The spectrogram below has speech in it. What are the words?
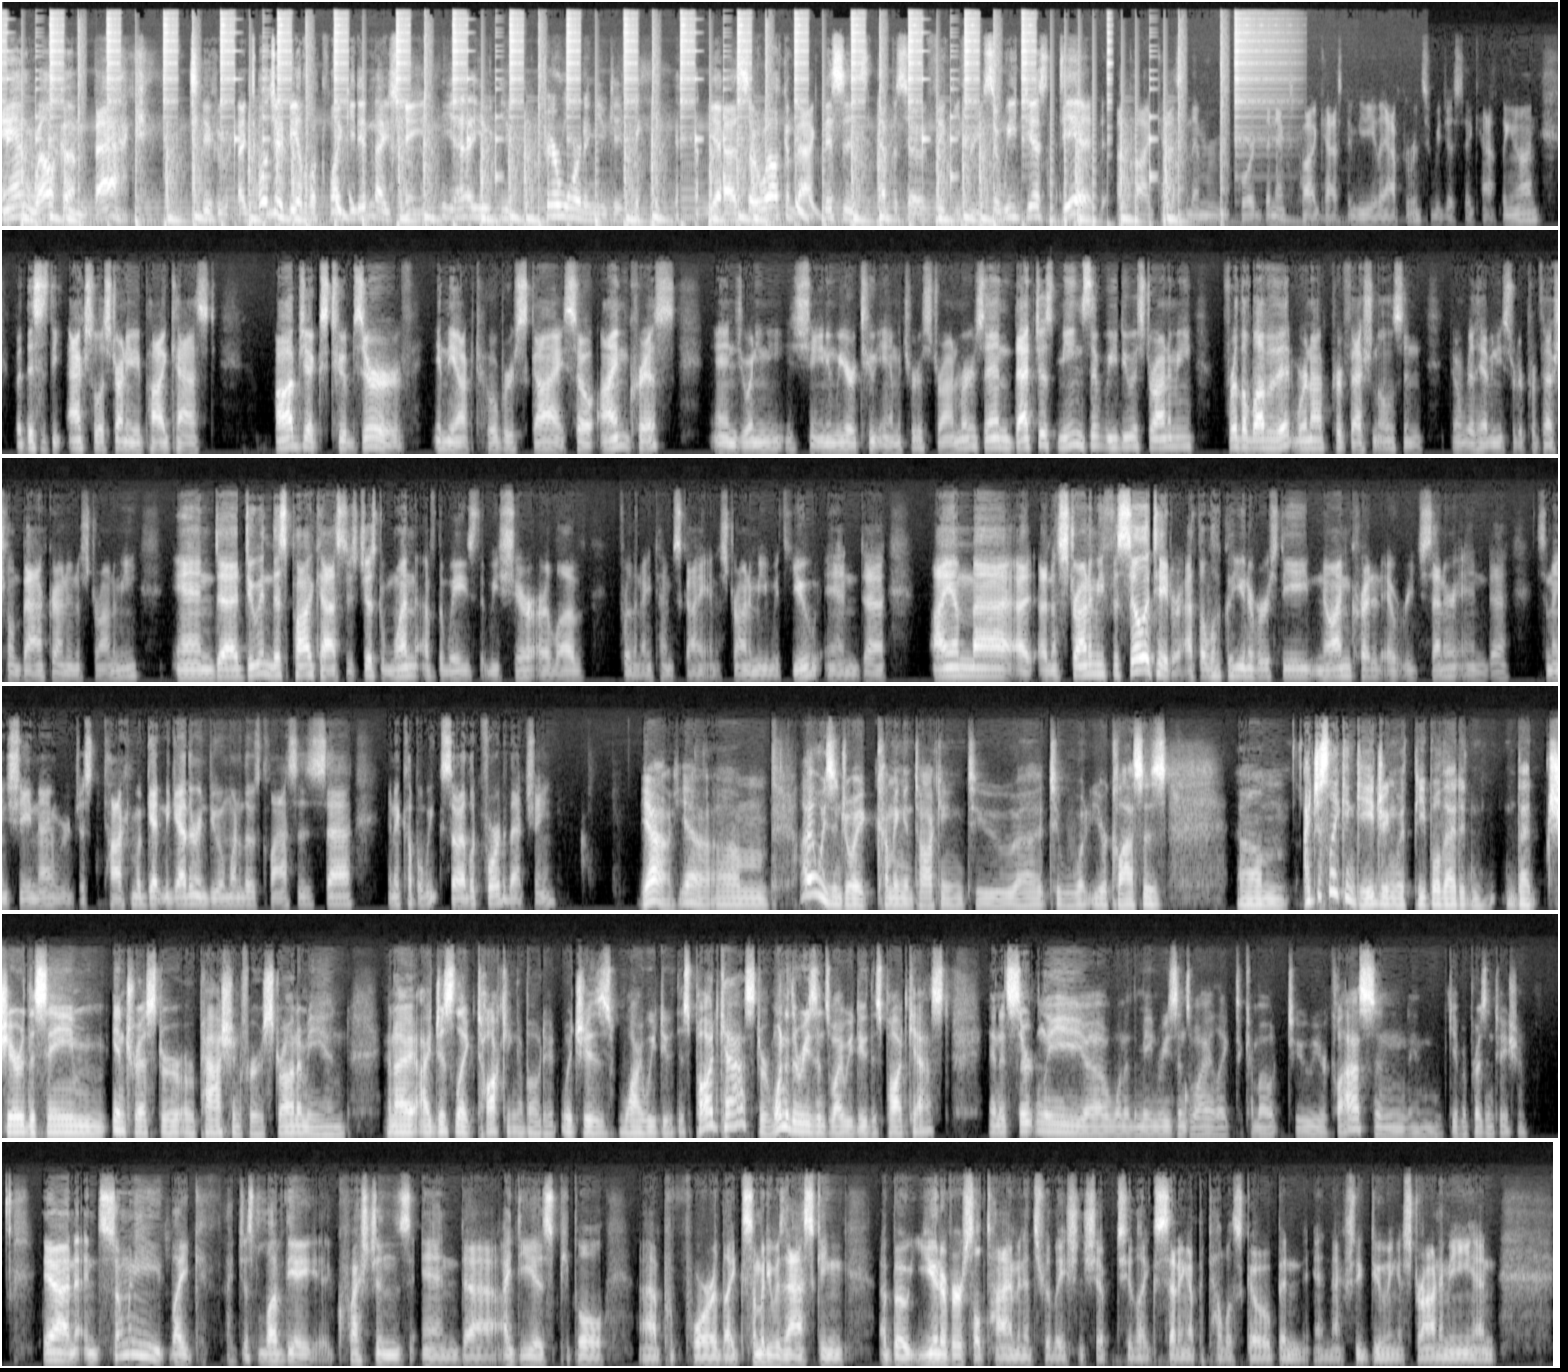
And welcome back to. I told you it'd be a little clunky, didn't I, Shane? Yeah, you, you fair warning you gave me. yeah, so welcome back. This is episode 53. So we just did a podcast and then we record the next podcast immediately afterwards. So we just had Kathleen on. But this is the actual astronomy podcast Objects to Observe in the October Sky. So I'm Chris. And joining me is Shane, and we are two amateur astronomers. And that just means that we do astronomy for the love of it. We're not professionals and don't really have any sort of professional background in astronomy. And uh, doing this podcast is just one of the ways that we share our love for the nighttime sky and astronomy with you. And uh, I am uh, a, an astronomy facilitator at the local university non credit outreach center. And uh, sometimes Shane and I we were just talking about getting together and doing one of those classes uh, in a couple weeks. So I look forward to that, Shane. Yeah, yeah. Um, I always enjoy coming and talking to uh, to what your classes. Um, I just like engaging with people that that share the same interest or, or passion for astronomy, and and I, I just like talking about it, which is why we do this podcast, or one of the reasons why we do this podcast, and it's certainly uh, one of the main reasons why I like to come out to your class and, and give a presentation. Yeah, and, and so many like I just love the uh, questions and uh, ideas people uh, put forward. Like somebody was asking about universal time and its relationship to like setting up a telescope and and actually doing astronomy and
